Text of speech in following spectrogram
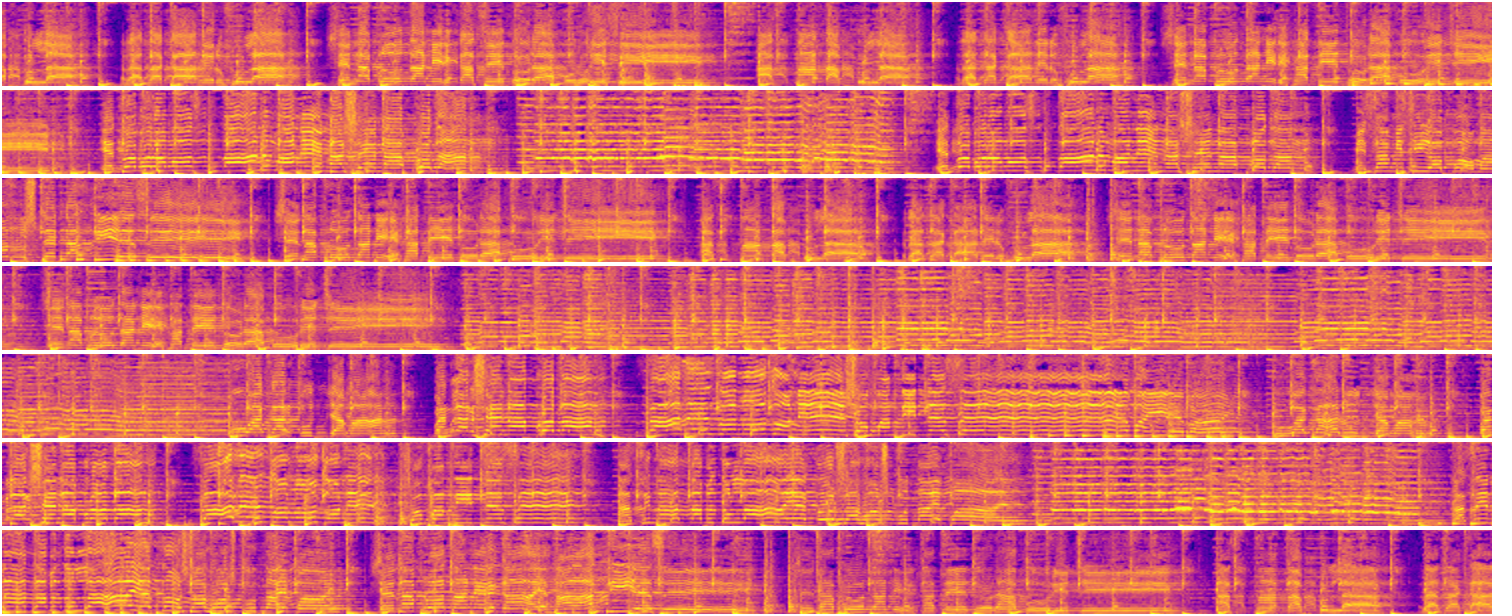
আবদুল্লাহ, রাজাকারের ফুলা সেনা প্রধানের কাছে ধরা পড়েছে। আসনাত আবদুল্লাহ, রাজাকারের ফুলা সেনা প্রধানের হাতে ধরা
